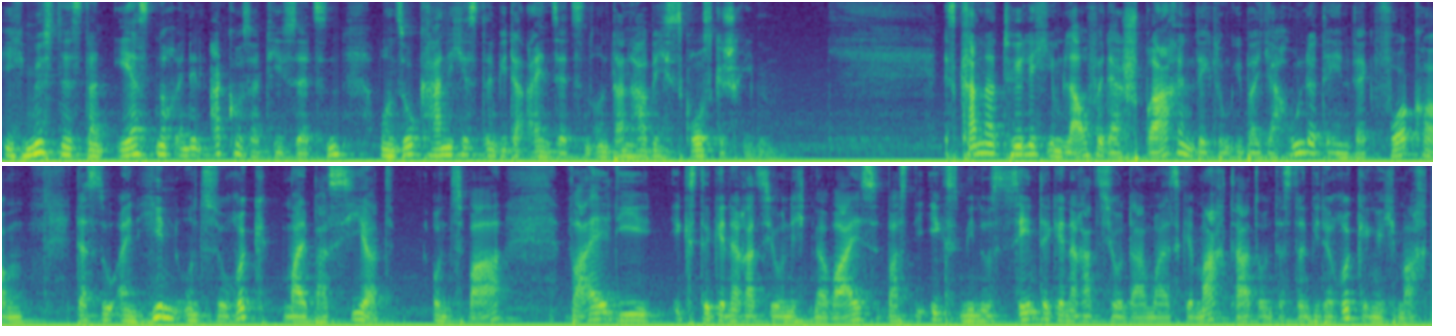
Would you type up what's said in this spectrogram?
Ich müsste es dann erst noch in den Akkusativ setzen und so kann ich es dann wieder einsetzen und dann habe ich es groß geschrieben. Es kann natürlich im Laufe der Sprachentwicklung über Jahrhunderte hinweg vorkommen, dass so ein Hin und Zurück mal passiert. Und zwar, weil die x-te Generation nicht mehr weiß, was die x-10. Generation damals gemacht hat und das dann wieder rückgängig macht,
